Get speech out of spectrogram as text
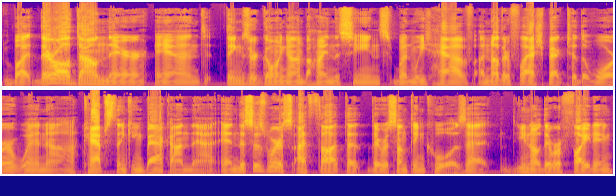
but they're all down there and things are going on behind the scenes when we have another flashback to the war when uh, cap's thinking back on that. And this is where i thought that there was something cool is that you know they were fighting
